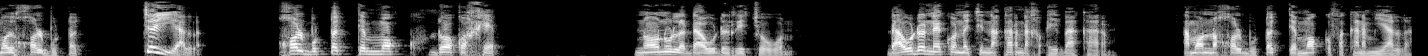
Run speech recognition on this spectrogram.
mooy xol bu toj cëy yàlla xol bu toj te mokk doo ko xeeb noonu la daawuda réccoo woon daawuda nekkoon na ci naqar ndax ay baakaaram amoon na xol bu toj te mokk fa kanam yàlla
